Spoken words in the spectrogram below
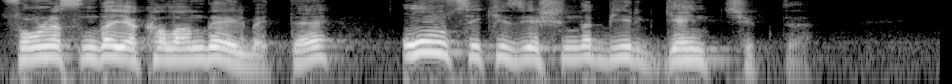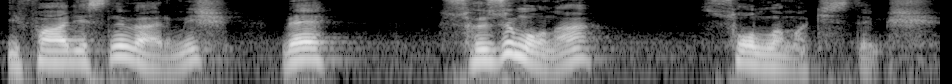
Sonrasında yakalandı elbette. 18 yaşında bir genç çıktı. İfadesini vermiş ve sözüm ona sollamak istemiş.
